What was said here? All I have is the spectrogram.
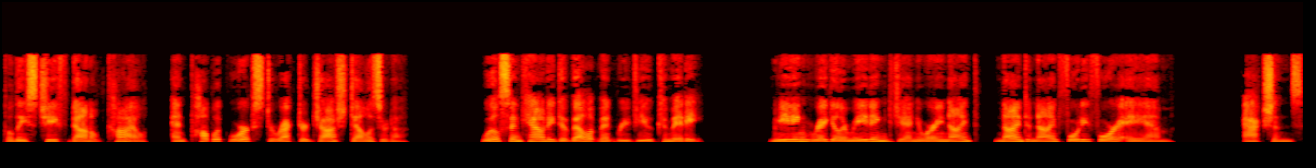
Police Chief Donald Kyle, and Public Works Director Josh Delazerta. Wilson County Development Review Committee Meeting regular meeting January 9th, 9 to 9:44 a.m. Actions.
